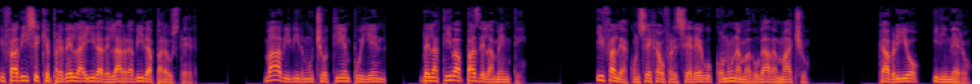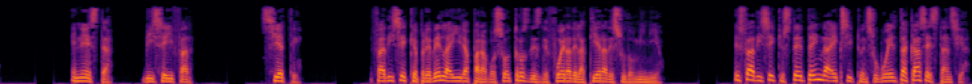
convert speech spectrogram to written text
IFA dice que prevé la ira de larga vida para usted. Va a vivir mucho tiempo y en relativa paz de la mente. IFA le aconseja ofrecer ego con una madurada macho, cabrío y dinero. En esta, dice IFA 7. Fa dice que prevé la ira para vosotros desde fuera de la tierra de su dominio. Fa dice que usted tenga éxito en su vuelta a casa estancia.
